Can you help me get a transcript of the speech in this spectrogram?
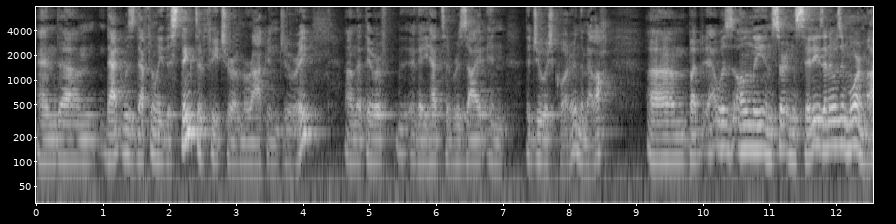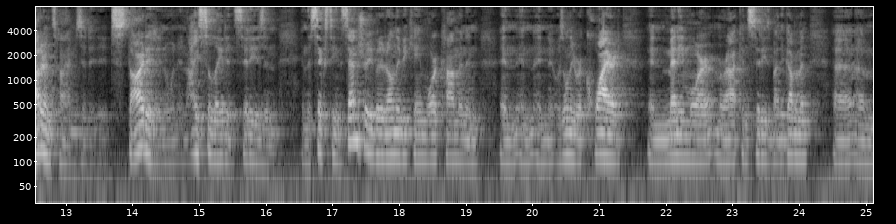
and um, that was definitely a distinctive feature of Moroccan Jewry um, that they were they had to reside in the Jewish quarter in the Melach. Um, but that was only in certain cities, and it was in more modern times. It, it started in, in isolated cities in, in the 16th century, but it only became more common and, and, and, and it was only required in many more Moroccan cities by the government uh, um,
